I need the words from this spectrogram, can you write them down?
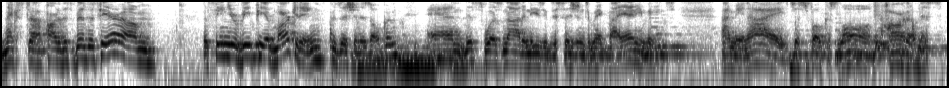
next uh, part of this business here. Um, the senior VP of marketing position is open, and this was not an easy decision to make by any means. I mean, I just focused long and hard on this,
